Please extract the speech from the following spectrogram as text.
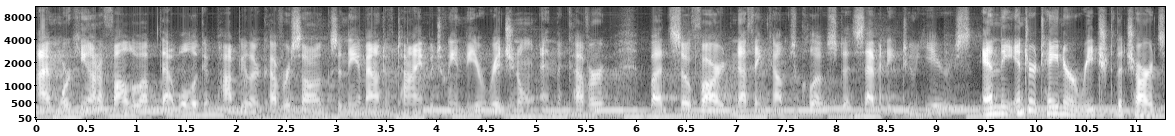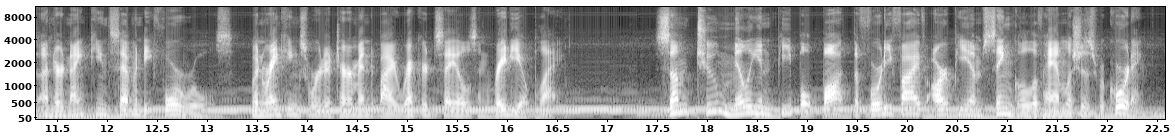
I'm working on a follow up that will look at popular cover songs and the amount of time between the original and the cover, but so far nothing comes close to 72 years. And The Entertainer reached the charts under 1974 rules, when rankings were determined by record sales and radio play. Some 2 million people bought the 45 RPM single of Hamlisch's recording.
